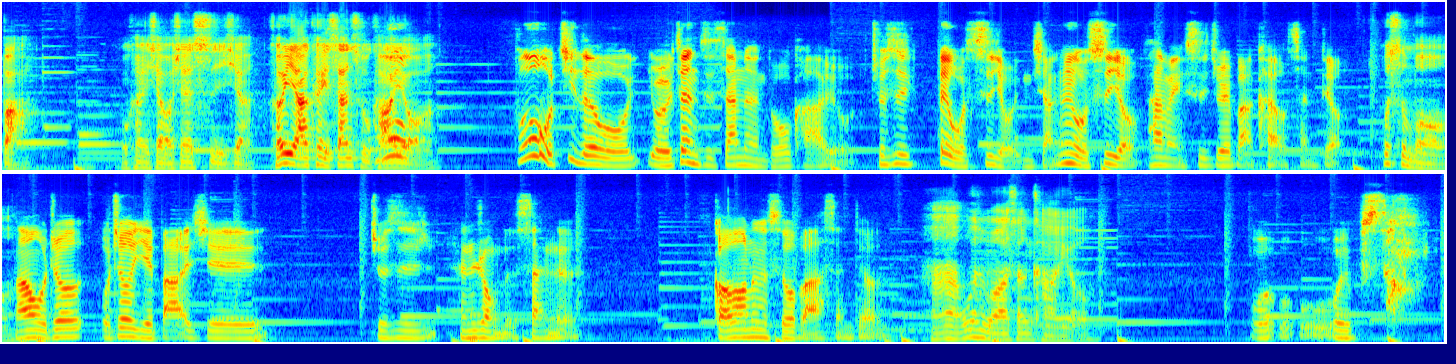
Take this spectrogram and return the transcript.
吧。我看一下，我现在试一下，可以啊，可以删除卡友啊。不过我记得我有一阵子删了很多卡友，就是被我室友影响，因为我室友他每次就会把卡友删掉。为什么？然后我就我就也把一些就是很冗的删了，搞到那个时候把它删掉了。啊？为什么要删卡友？我我我也不知道，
